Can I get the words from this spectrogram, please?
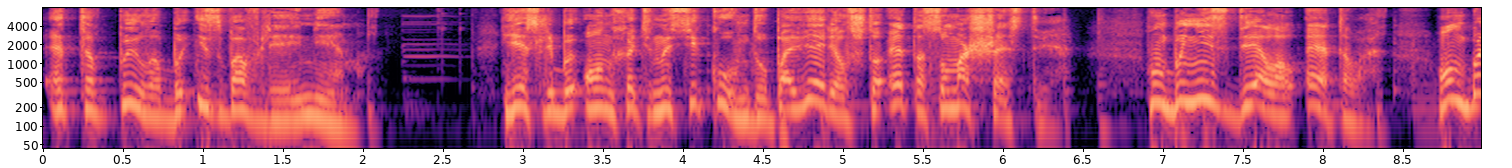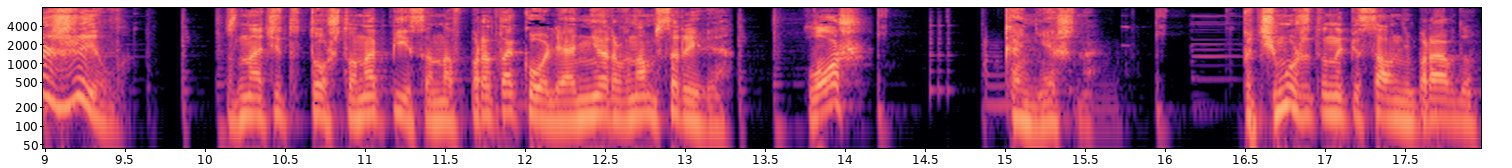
Это было бы избавлением. Если бы он хоть на секунду поверил, что это сумасшествие. Он бы не сделал этого. Он бы жил. Значит, то, что написано в протоколе о нервном срыве. Ложь? Конечно. Почему же ты написал неправду?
